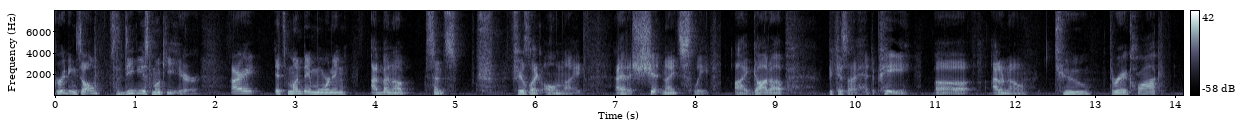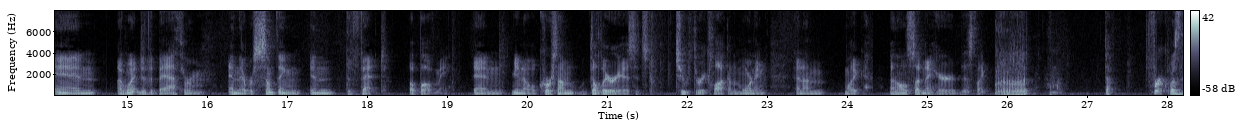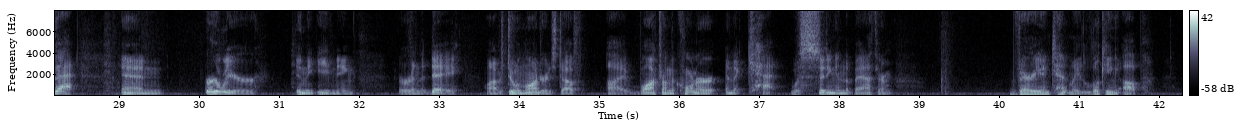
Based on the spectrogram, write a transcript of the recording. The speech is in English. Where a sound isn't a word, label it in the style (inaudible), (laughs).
Greetings, all. It's the Devious Monkey here. All right, it's Monday morning. I've been up since feels like all night. I had a shit night's sleep. I got up because I had to pee. Uh, I don't know, two, three o'clock, and I went into the bathroom, and there was something in the vent above me. And you know, of course, I'm delirious. It's two, three o'clock in the morning, and I'm like, and all of a sudden I hear this like. I'm like, the frick was that? And earlier in the evening or in the day when I was doing laundry and stuff, I walked around the corner and the cat was sitting in the bathroom very intently looking up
